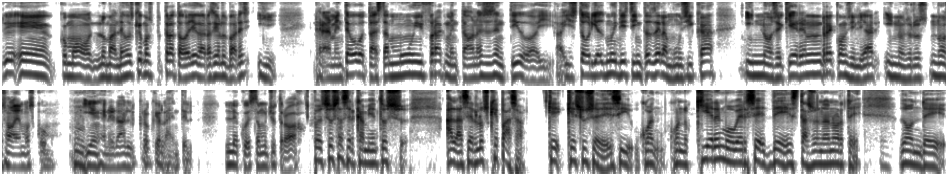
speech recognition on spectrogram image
eh, como lo más lejos que hemos tratado de llegar hacia los bares y realmente Bogotá está muy fragmentado en ese sentido. Hay, hay historias muy distintas de la música y no se quieren reconciliar y nosotros no sabemos cómo. Mm. Y en general creo que a la gente le cuesta mucho trabajo. Pues esos acercamientos, al hacerlos, ¿qué pasa? ¿Qué, qué sucede? Si cuan- cuando, quieren moverse de esta zona norte, donde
